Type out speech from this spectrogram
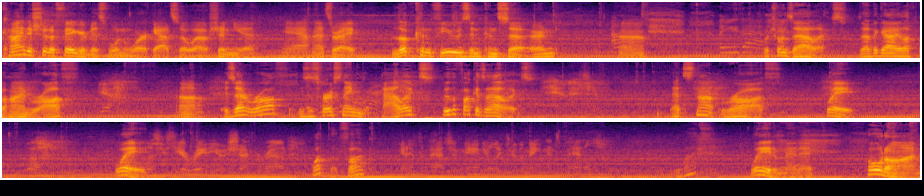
kinda should have figured this wouldn't work out so well, shouldn't you? Yeah, that's right. Look confused and concerned. Uh, which one's Alex? Is that the guy I left behind, Roth? Yeah. Oh. Is that Roth? Is his first name Alex? Who the fuck is Alex? That's not Roth. Wait. Wait, Unless you see a Radio Shack around, what the fuck? What? Wait a minute. Hold on.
